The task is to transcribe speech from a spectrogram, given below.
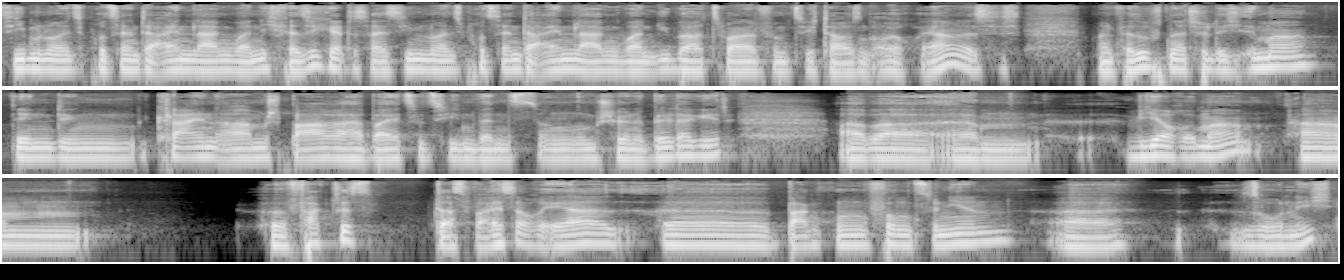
97 Prozent der Einlagen waren nicht versichert, das heißt 97 Prozent der Einlagen waren über 250.000 Euro. Ja, das ist, man versucht natürlich immer den den kleinen armen Sparer herbeizuziehen, wenn es um, um schöne Bilder geht. Aber ähm, wie auch immer, ähm, Fakt ist, das weiß auch er, äh, Banken funktionieren. Äh, so nicht.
